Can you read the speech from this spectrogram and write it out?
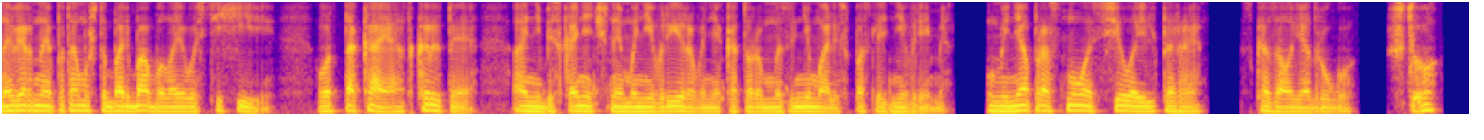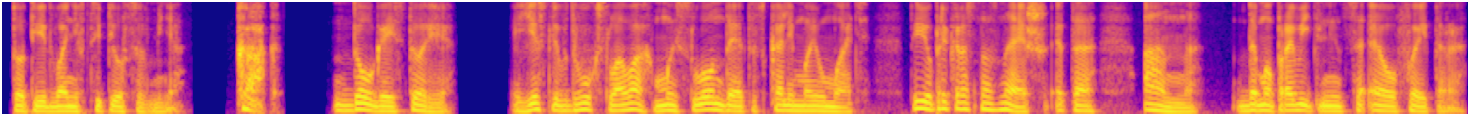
Наверное, потому что борьба была его стихией. Вот такая, открытая, а не бесконечное маневрирование, которым мы занимались в последнее время. У меня проснулась сила Ильтере, сказал я другу. Что? Тот едва не вцепился в меня. Как? Долгая история. Если в двух словах мы с Лондой отыскали мою мать. Ты ее прекрасно знаешь. Это Анна, домоправительница Эо Фейтера.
